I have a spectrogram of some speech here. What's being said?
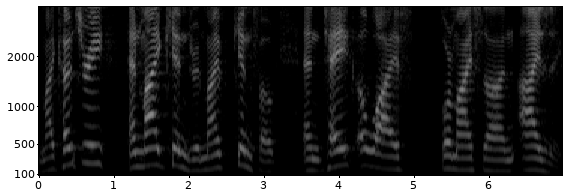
my country, and my kindred, my kinfolk, and take a wife for my son Isaac.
